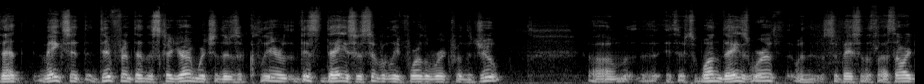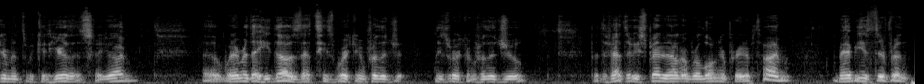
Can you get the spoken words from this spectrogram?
that makes it different than the Skayarm, which there's a clear, this day specifically for the work for the Jew. Um, it's one day's worth. When, so based on this last argument, we could hear that Skayarm, uh, whatever day he does, that's he's working for the Jew, he's working for the Jew. But the fact that we spread it out over a longer period of time, maybe is different.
